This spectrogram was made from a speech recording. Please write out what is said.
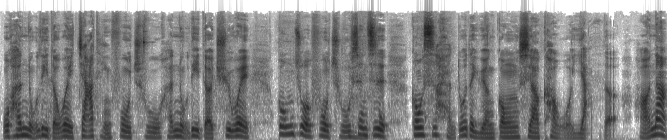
我很努力的为家庭付出，很努力的去为工作付出，甚至公司很多的员工是要靠我养的。好，那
